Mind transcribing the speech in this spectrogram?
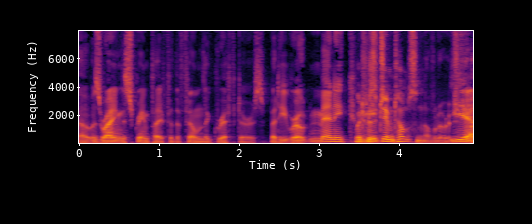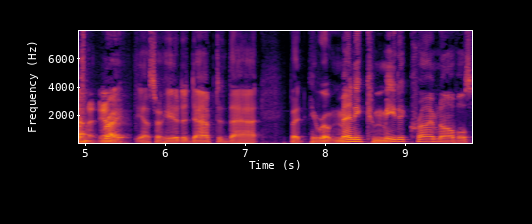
uh, was writing the screenplay for the film The Grifters. But he wrote many Which was a Jim Thompson novel originally, yeah, wasn't it? Yeah. right. Yeah, so he had adapted that, but he wrote many comedic crime novels.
